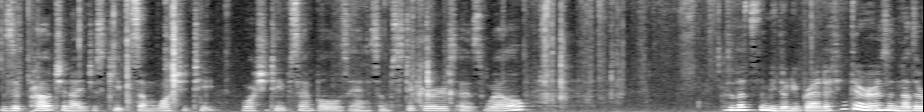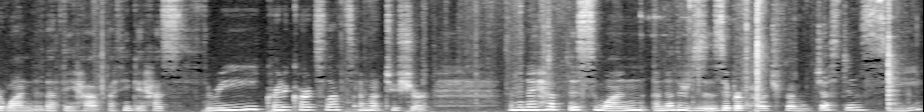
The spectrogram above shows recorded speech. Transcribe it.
zip pouch, and I just keep some washi tape, washi tape samples and some stickers as well. So that's the Midori brand. I think there is another one that they have. I think it has three credit card slots. I'm not too sure. And then I have this one, another zipper pouch from Justin C.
